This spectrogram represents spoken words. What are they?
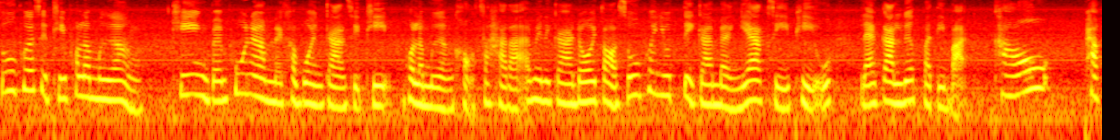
สู้เพื่อสิทธิพลเมือง คิงเป็นผู้นำในขบวนการสิทธิพลเมืองของสหรัฐอเมริกา โดยต่อสู้เพื่อยุติการแบ่งแยกสีผิว และการเลือกปฏิบัติ เขาผลัก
